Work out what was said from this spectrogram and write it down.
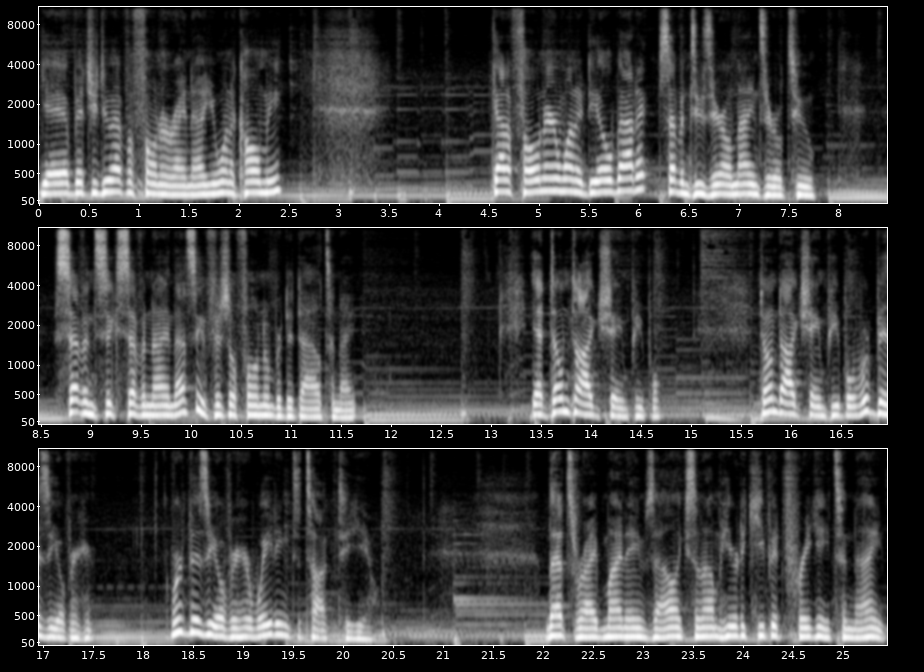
Yeah, I bet you do have a phoner right now. You want to call me? Got a phoner? Want to deal about it? 720 902 7679. That's the official phone number to dial tonight. Yeah, don't dog shame people. Don't dog shame people. We're busy over here. We're busy over here waiting to talk to you. That's right. My name's Alex, and I'm here to keep it freaky tonight.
